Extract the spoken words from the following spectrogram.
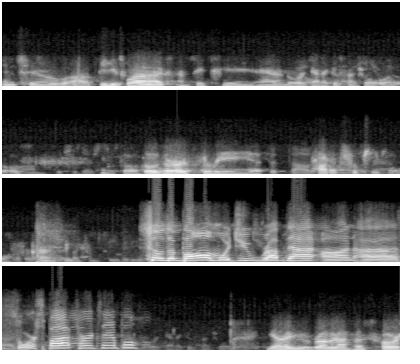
into uh, beeswax, MCT, and organic essential oils. And so those are our three products for people currently. So the balm, would you rub that on a sore spot, for example? Yeah, you rub it on a sore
